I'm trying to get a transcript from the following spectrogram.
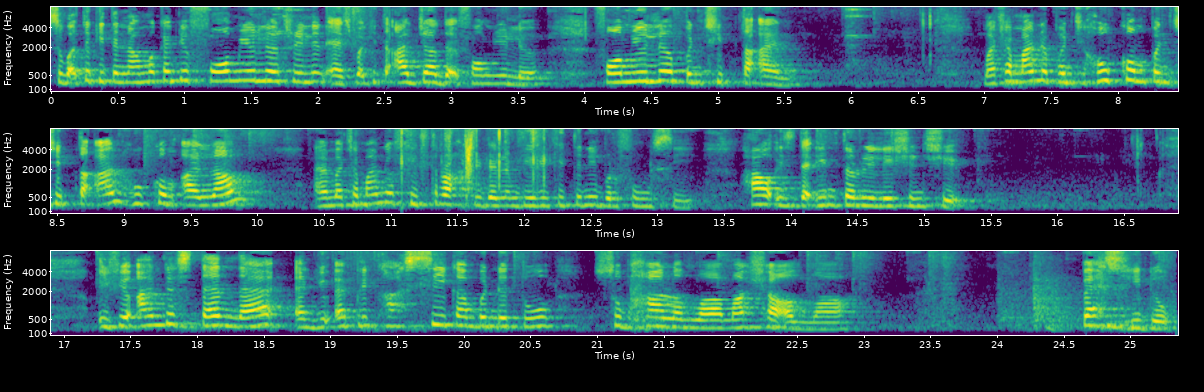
sebab tu kita namakan dia formula Trillion Air sebab kita ajar that formula. Formula penciptaan. Macam mana penc- hukum penciptaan, hukum alam dan macam mana fitrah di dalam diri kita ni berfungsi. How is that interrelationship? If you understand that and you aplikasikan benda tu, subhanallah, masya Allah, best hidup,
